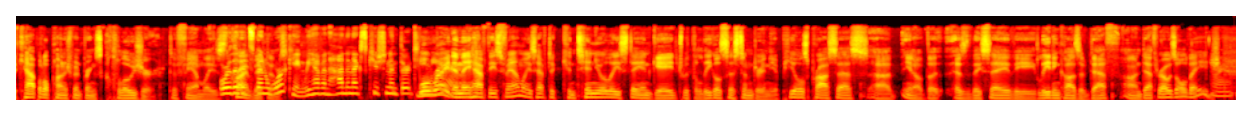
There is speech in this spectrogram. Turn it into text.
that capital punishment brings closure to families or that it's been victims. working we haven't had an execution in 13 Well, years Well, right, and they have these families have to continually stay engaged with the legal system during the appeals process. Uh, you know, the as they say, the leading cause of death on death row is old age. Right.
